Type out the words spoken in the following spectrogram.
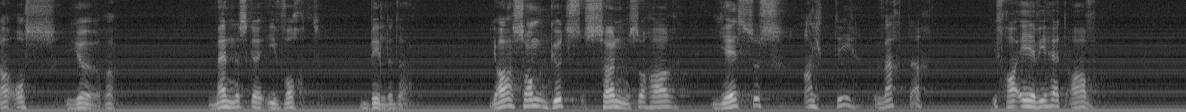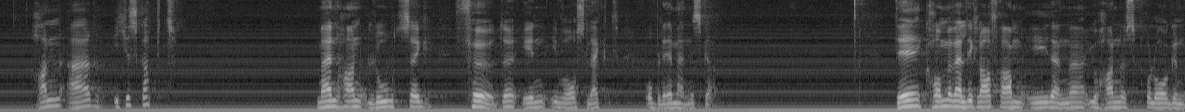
La oss gjøre mennesket i vårt bilde. Ja, som Guds sønn så har Jesus alltid vært der fra evighet av. Han er ikke skapt, men han lot seg føde inn i vår slekt og ble menneske. Det kommer veldig klart fram i denne Johannes-prologen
